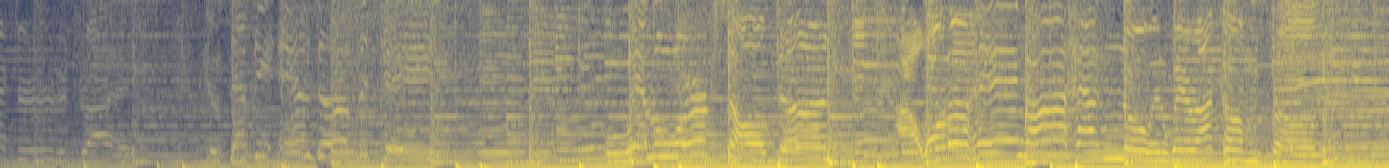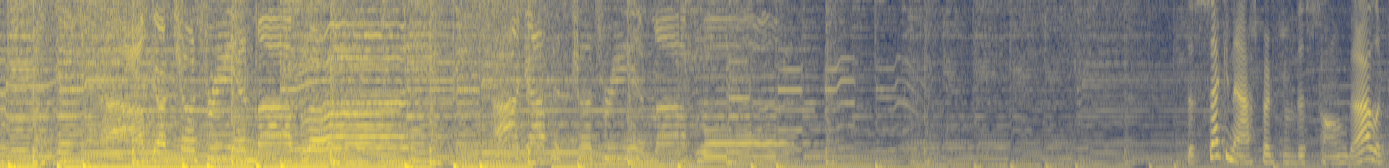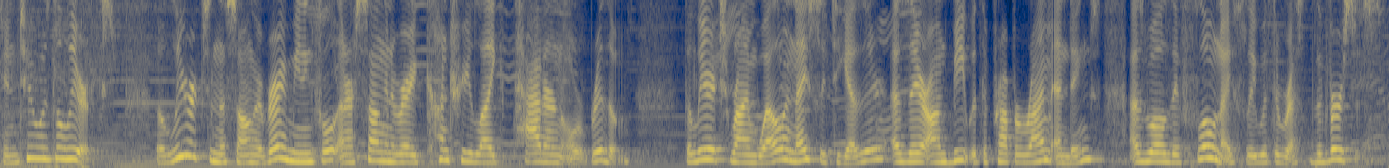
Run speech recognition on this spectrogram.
Got country in my blood. I got this country in my blood. The second aspect of this song that I looked into was the lyrics. The lyrics in the song are very meaningful and are sung in a very country like pattern or rhythm. The lyrics rhyme well and nicely together as they are on beat with the proper rhyme endings, as well as they flow nicely with the rest of the verses.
